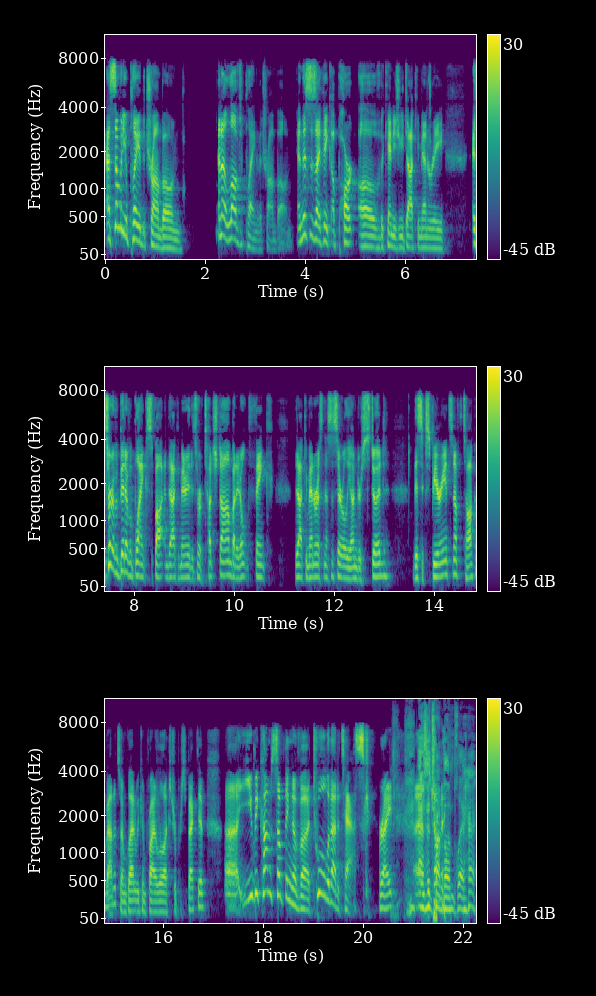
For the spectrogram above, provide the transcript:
as somebody who played the trombone, and I loved playing the trombone, and this is, I think, a part of the Kenny G documentary. It's sort of a bit of a blank spot in the documentary that sort of touched on, but I don't think the documentarist necessarily understood this experience enough to talk about it. So I'm glad we can provide a little extra perspective. Uh, you become something of a tool without a task, right? Uh, As a trombone player,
